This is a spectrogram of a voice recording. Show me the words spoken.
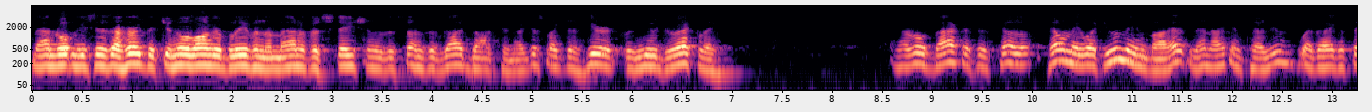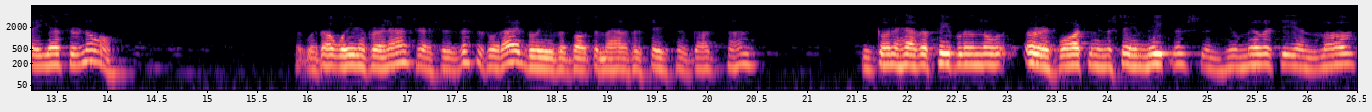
Man wrote me, he says, I heard that you no longer believe in the manifestation of the sons of God doctrine. I'd just like to hear it from you directly. And I wrote back, I said, tell, tell me what you mean by it, and then I can tell you whether I can say yes or no. But without waiting for an answer, I said, this is what I believe about the manifestation of God's Son. He's going to have a people in the earth walking in the same meekness and humility and love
